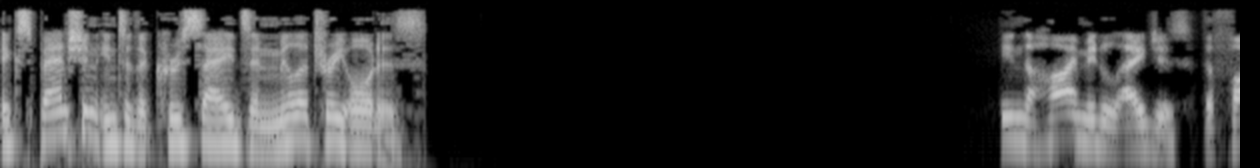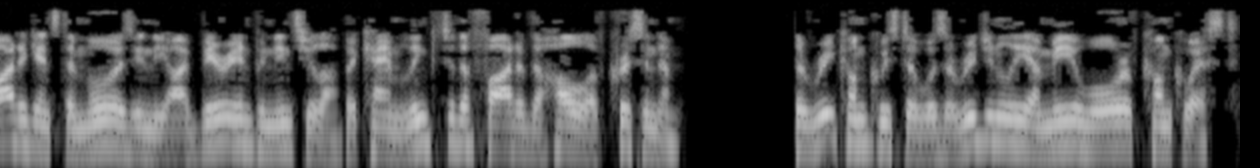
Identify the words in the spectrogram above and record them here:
Expansion into the Crusades and military orders In the High Middle Ages, the fight against the Moors in the Iberian Peninsula became linked to the fight of the whole of Christendom. The Reconquista was originally a mere war of conquest.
